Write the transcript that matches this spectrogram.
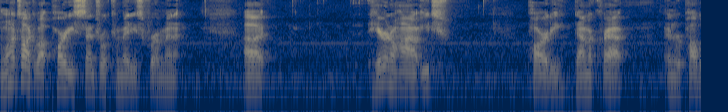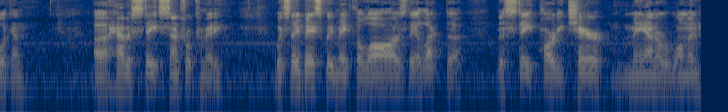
I want to talk about party central committees for a minute. Uh, here in Ohio, each party, Democrat and Republican, uh, have a state central committee, which they basically make the laws. They elect the the state party chairman or woman,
